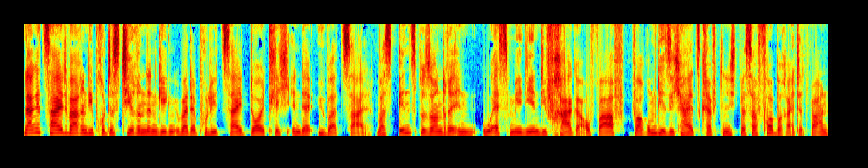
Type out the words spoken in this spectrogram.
Lange Zeit waren die Protestierenden gegenüber der Polizei deutlich in der Überzahl, was insbesondere in US-Medien die Frage aufwarf, warum die Sicherheitskräfte nicht besser vorbereitet waren.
